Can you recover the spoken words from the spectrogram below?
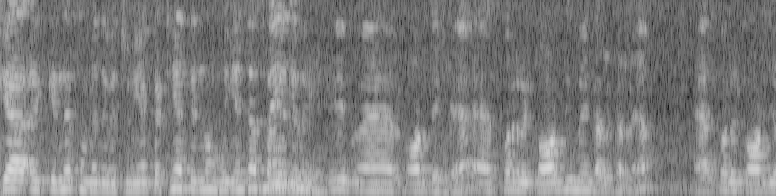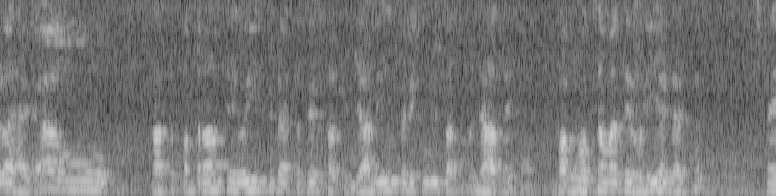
ਕਿਆ ਇਹ ਕਿੰਨੇ ਸਮੇਂ ਦੇ ਵਿੱਚ ਹੋਈਆਂ? ਇਕੱਠੀਆਂ ਤਿੰਨੋਂ ਹੋਈਆਂ ਜਾਂ ਸਮੇਂ ਦੇ ਵਿੱਚ? ਇਹ ਮੈਂ ਰਿਕਾਰਡ ਦੇਖਿਆ ਐਸ ਪਰ ਰਿਕਾਰਡ ਦੀ ਮੈਂ ਗੱਲ ਕਰ ਰਿਹਾ। ਐਸ ਪਰ ਰਿਕਾਰਡ ਜਿਹੜਾ ਹੈਗਾ ਉਹ 7:15 ਤੇ ਹੋਈ ਇੱਕ ਡੈਥ ਫਿਰ 7:40 ਫਿਰ ਇੱਕ ਵੀ 7:50 ਤੇ। ਵੱਖ-ਵੱਖ ਸਮਾਂ ਤੇ ਹੋਈ ਹੈ ਡੈਥ ਤੇ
